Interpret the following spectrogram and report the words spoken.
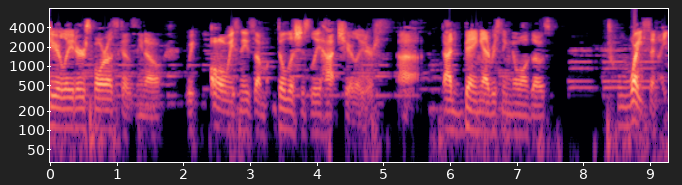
cheerleaders for us, because, you know, we always need some deliciously hot cheerleaders. Uh, I'd bang every single one of those twice a night.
